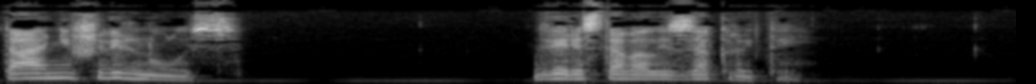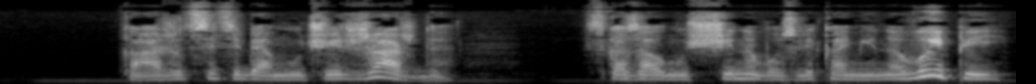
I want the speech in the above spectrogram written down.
Та не шевельнулась. Дверь оставалась закрытой. «Кажется, тебя мучает жажда», — сказал мужчина возле камина. «Выпей».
